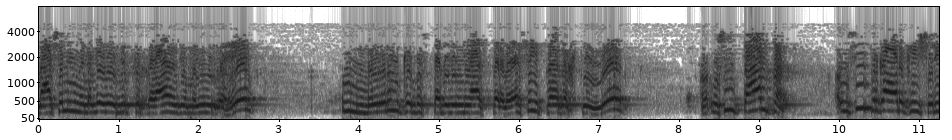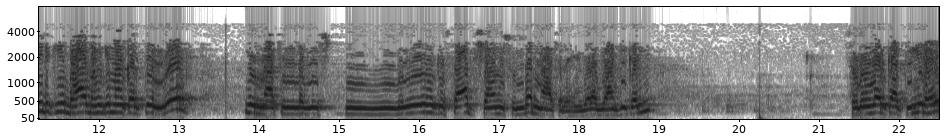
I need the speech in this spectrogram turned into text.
नाचने में लगे हुए नृत्य कराए जो मयूर रहे, उन मयूरों के बस पदविन्यास पर वैसे ही पैर रखते हुए, और उसी ताल पर, और उसी प्रकार की शरीर की भाव भंगिमा करते हुए, ये नाचने लगे। मयूरों के साथ श्याम सुंदर नाच रहे हैं। जरा झांकी करिए। सरोवर का तीर है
